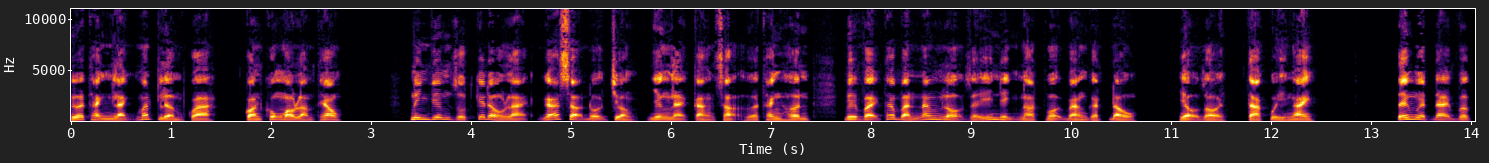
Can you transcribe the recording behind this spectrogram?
Hứa Thành lạnh mắt lườm qua, còn không mau làm theo. Ninh Viêm rụt cái đầu lại, gã sợ đội trưởng nhưng lại càng sợ Hứa Thanh hơn, vì vậy theo bản năng lộ giấy nịnh nọt vội vàng gật đầu. Hiểu rồi, ta quỷ ngay. Tế Nguyệt Đại Vực,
